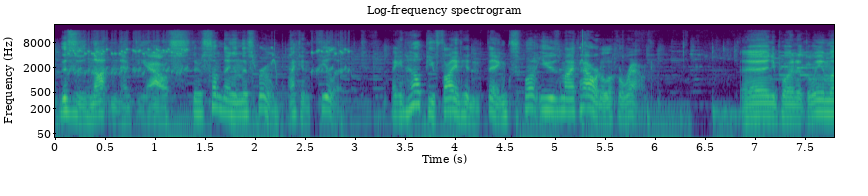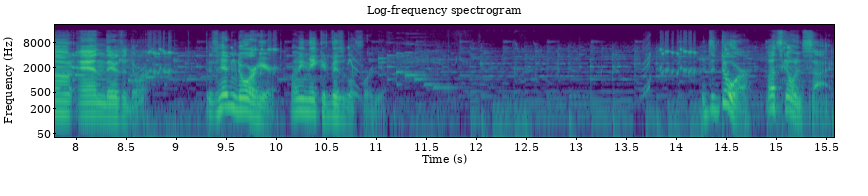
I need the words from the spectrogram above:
This is not an empty house. There's something in this room. I can feel it. I can help you find hidden things. Why don't you use my power to look around? And you point at the Wiimote, and there's a door. There's a hidden door here. Let me make it visible for you. It's a door. Let's go inside.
